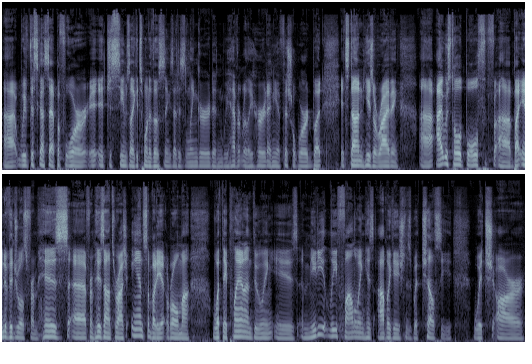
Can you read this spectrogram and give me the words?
Uh, we've discussed that before. It, it, just seems like it's one of those things that has lingered, and we haven't really heard any official word, but it's done. He's arriving. Uh, I was told both uh, by individuals from his uh, from his entourage and somebody at Roma. What they plan on doing is immediately following his obligations with Chelsea, which are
